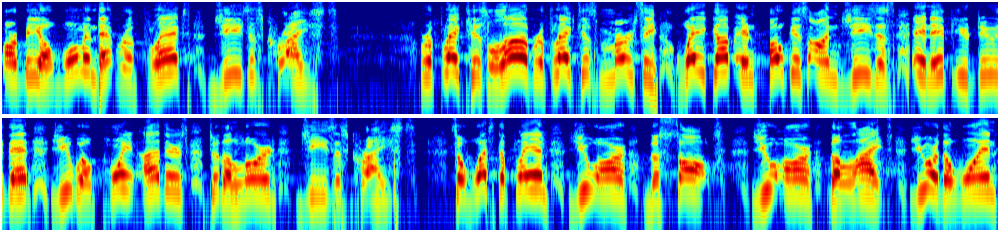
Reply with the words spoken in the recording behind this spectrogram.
or be a woman that reflects Jesus Christ. Reflect His love, reflect His mercy. Wake up and focus on Jesus. And if you do that, you will point others to the Lord Jesus Christ. So, what's the plan? You are the salt. You are the light. You are the one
